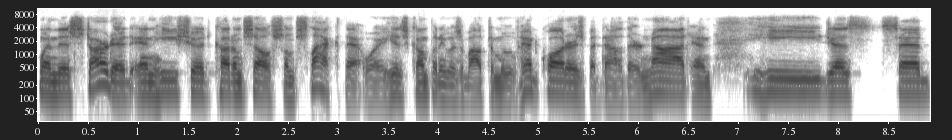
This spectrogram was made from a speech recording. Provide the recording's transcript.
when this started, and he should cut himself some slack that way. His company was about to move headquarters, but now they're not. And he just said,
